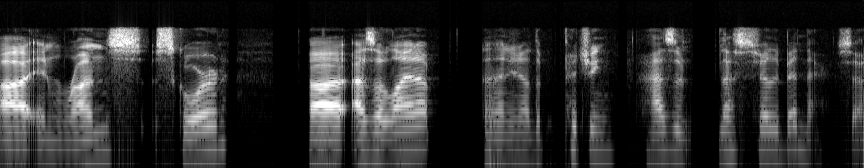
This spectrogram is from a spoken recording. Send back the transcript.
uh, in runs scored uh, as a lineup, and then you know the pitching hasn't necessarily been there. So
